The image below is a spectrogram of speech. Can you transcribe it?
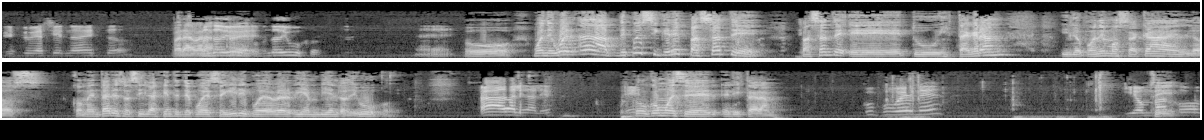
estuve haciendo esto. Para, para. Ver. dibujo, dibujo. Eh, Oh, bueno, igual, ah, después si querés pasate, pasate eh, tu Instagram y lo ponemos acá en los comentarios, así la gente te puede seguir y puede ver bien bien los dibujos. Ah, dale, dale. ¿Cómo, cómo es el, el Instagram? QQN guion bajo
